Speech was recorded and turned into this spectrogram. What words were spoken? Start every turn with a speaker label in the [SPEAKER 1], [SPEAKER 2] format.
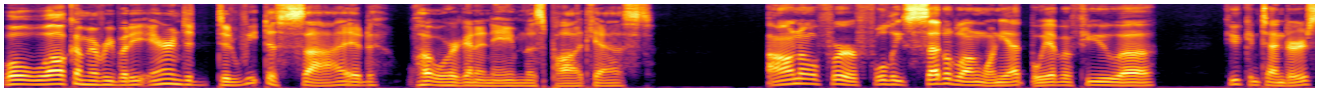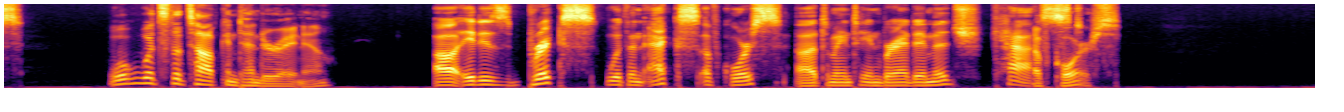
[SPEAKER 1] Well, welcome everybody. Aaron, did did we decide what we're gonna name this podcast?
[SPEAKER 2] I don't know if we're fully settled on one yet, but we have a few uh few contenders.
[SPEAKER 1] Well, what's the top contender right now?
[SPEAKER 2] Uh, it is bricks with an X, of course, uh, to maintain brand image. Cast,
[SPEAKER 1] Of course.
